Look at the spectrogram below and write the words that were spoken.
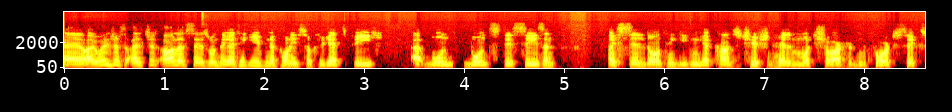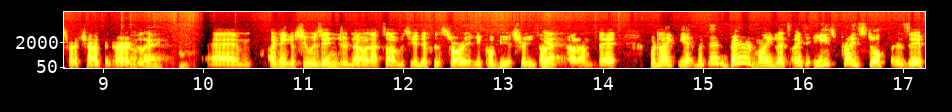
Uh, I will just, I'll just, all I'll say is one thing. I think even if Honeysuckle gets beat at one once this season, I still don't think you can get Constitution Hill much shorter than four to six for a champion hurdle. Okay. Like, um, I think if she was injured now, that's obviously a different story. He could be a on, yeah. on the day. But like, yeah, but then bear in mind, lads, I th- he's priced up as if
